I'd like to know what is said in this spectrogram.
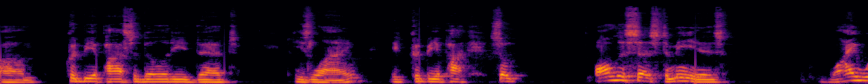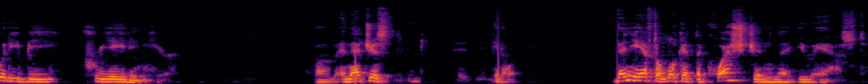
Um, could be a possibility that he's lying. It could be a po- so all this says to me is why would he be creating here um, and that just you know then you have to look at the question that you asked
